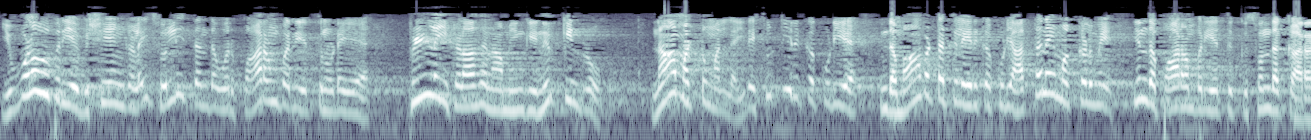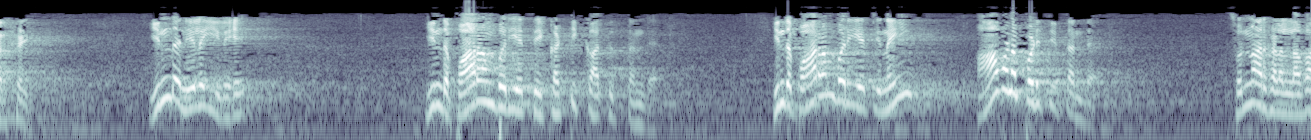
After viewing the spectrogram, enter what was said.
இவ்வளவு பெரிய விஷயங்களை சொல்லித் தந்த ஒரு பாரம்பரியத்தினுடைய பிள்ளைகளாக நாம் இங்கே நிற்கின்றோம். நான் மட்டுமல்ல இதை சுற்றி இருக்கக்கூடிய இந்த மாவட்டத்தில் இருக்கக்கூடிய அத்தனை மக்களுமே இந்த பாரம்பரியத்துக்கு சொந்தக்காரர்கள். இந்த நிலையிலே இந்த பாரம்பரியத்தை கட்டி காத்து தந்த இந்த பாரம்பரியத்தினை ஆவணப்படுத்தி தந்த சொன்னார்கள் அல்லவா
